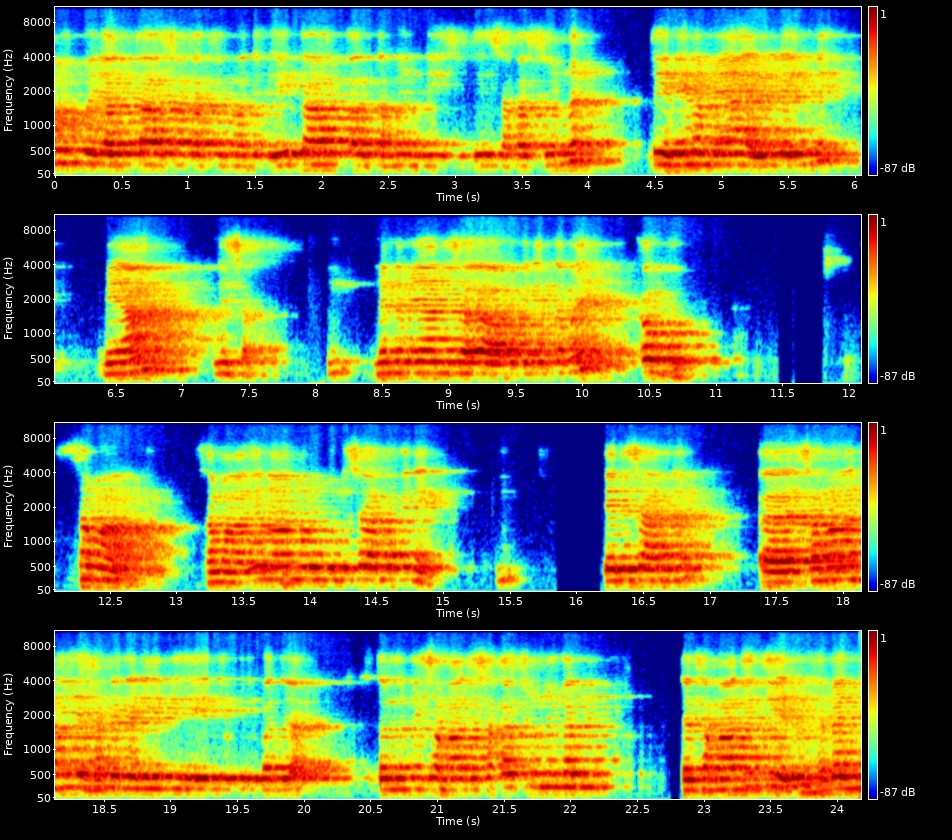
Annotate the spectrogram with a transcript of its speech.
රූප යත්තා සකස් වෙනවාද ඒ තාක්කල් තමයි මේ සිතේ සකස් වෙන්න තියෙන්නේ. එහෙනම් මෙයා ඇවිල්ලා ඉන්නේ මෙයා නිසා. මෙන්න මෙයා නිසා ආපු කෙනෙක් තමයි කවුද? සමාධි. සමාධිය නාම රූප නිසා ආපු කෙනෙක්. ඒ නිසාම සමාධිය හට ගැනීම හේතු පිළිබඳ එතන මේ සමාධි සකස් වෙන ගන්නේ. දැන් සමාධිය තියෙනවා. හැබැයි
